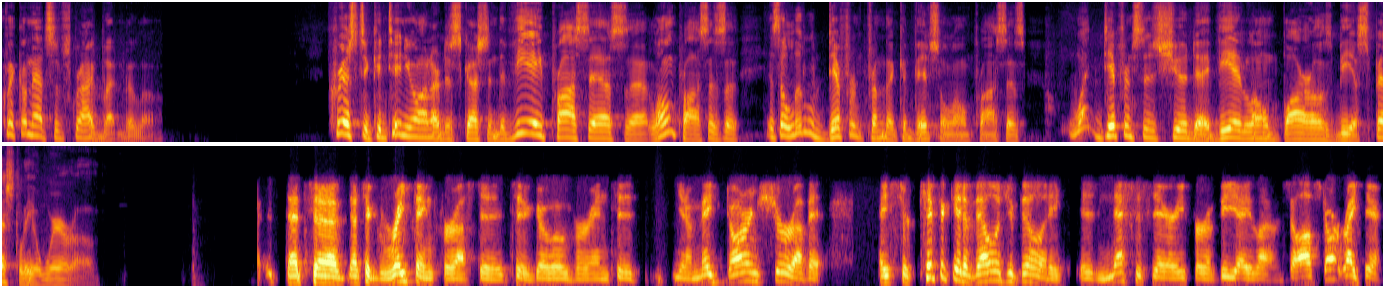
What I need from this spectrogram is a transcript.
Click on that subscribe button below. Chris, to continue on our discussion, the VA process, uh, loan process, uh, is a little different from the conventional loan process. What differences should a VA loan borrowers be especially aware of? That's a that's a great thing for us to to go over and to you know make darn sure of it. A certificate of eligibility is necessary for a VA loan. So I'll start right there.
